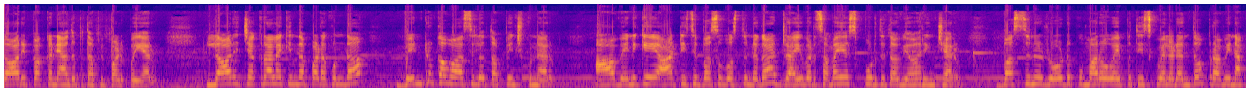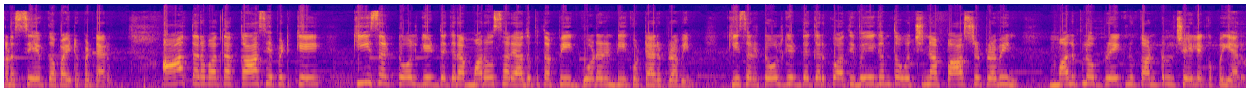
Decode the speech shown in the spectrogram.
లారీ పక్కనే అదుపు తప్పి పడిపోయారు. లారీ చక్రాల కింద పడకుండా వెంట్రుక వాసిలో తప్పించుకున్నారు. ఆ వెనుకే ఆర్టీసీ బస్సు వస్తుండగా డ్రైవర్ సమయస్ఫూర్తితో వ్యవహరించారు. బస్సును రోడ్డుకు మరోవైపు తీసుకువెళ్ళడంతో ప్రవీణ్ అక్కడ సేఫ్గా బయటపడ్డారు. ఆ తర్వాత కాసేపటికే కీసర్ టోల్ గేట్ దగ్గర మరోసారి అదుపు తప్పి గోడను ఢీకొట్టారు ప్రవీణ్. కీసర్ టోల్ గేట్ దగ్గరకు అతి వేగంతో వచ్చిన పాస్టర్ ప్రవీణ్ మలుపులో బ్రేక్ను కంట్రోల్ చేయలేకపోయారు.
